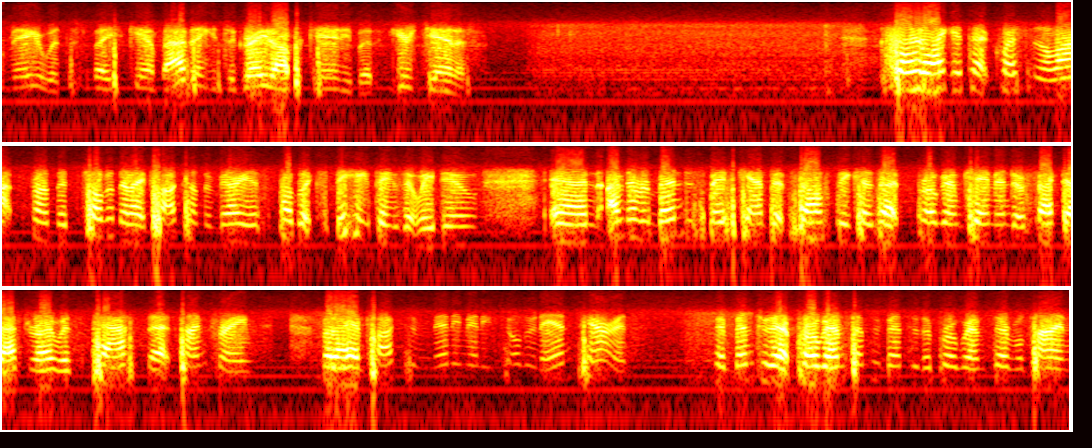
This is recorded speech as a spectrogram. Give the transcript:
familiar with the space camp. I think it's a great opportunity, but here's Janice. Senator, I get that question a lot from the children that I talk to on the various public speaking things that we do. And I've never been to Space Camp itself because that program came into effect after I was past that time frame. But I have talked to many, many children and parents who have been through that program. Some have been through the program several times,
